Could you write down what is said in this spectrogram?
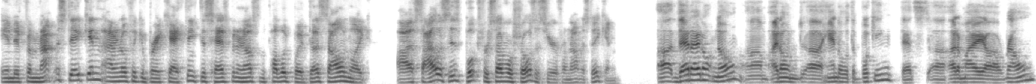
And if I'm not mistaken, I don't know if we can break. I think this has been announced to the public, but it does sound like uh Silas is booked for several shows this year, if I'm not mistaken. Uh, that I don't know. Um, I don't uh, handle with the booking. That's uh, out of my uh, realm.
